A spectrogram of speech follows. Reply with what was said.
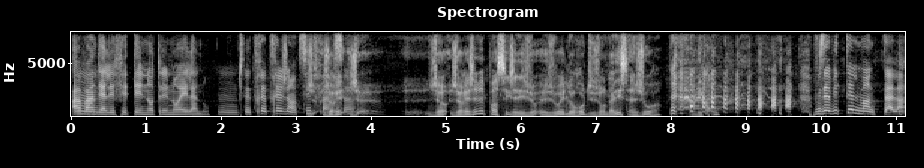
avant Mm. d'aller fêter notre Noël à nous. Hmm, C'est très, très gentil de faire J'aurais- ça. je- je- J'aurais jamais pensé que j'allais jou- jouer le rôle du journaliste un jour, hein, au micro. Vous avez tellement de talent.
